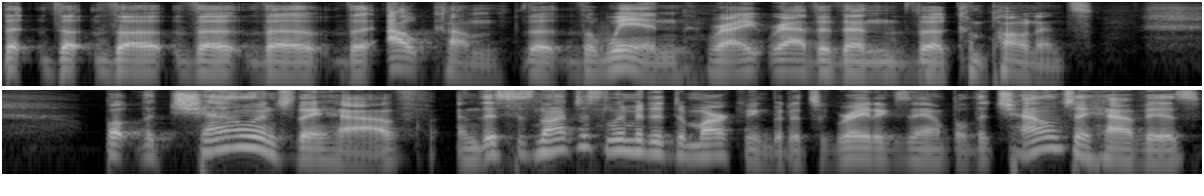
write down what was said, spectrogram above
the the the the the, the outcome, the the win, right, rather than the components. But the challenge they have, and this is not just limited to marketing, but it's a great example. The challenge they have is,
